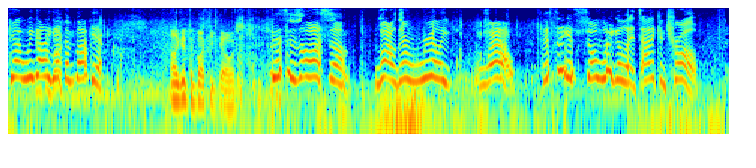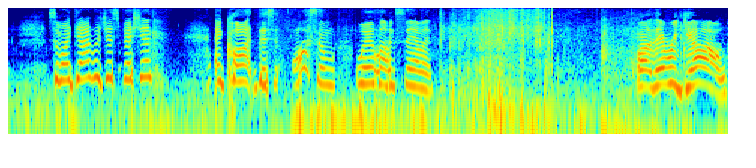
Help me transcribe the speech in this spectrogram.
Get, we gotta get the bucket. I'll get the bucket going. This is awesome! Wow, they're really, wow. This thing is so wiggly, it's out of control. So my dad was just fishing and caught this awesome landlocked salmon. Wow, there we go.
